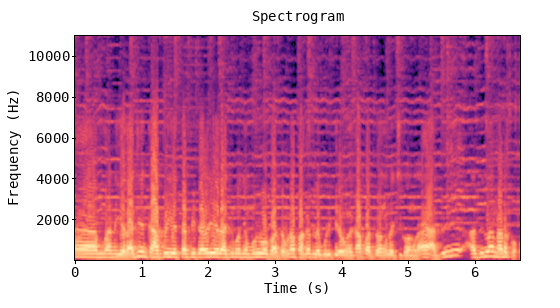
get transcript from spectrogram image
ஏதாச்சும் க- அப்படி தப்பி தவறி ஏதாச்சும் கொஞ்சம் முழுவை பார்த்தோம்னா பக்கத்தில் குளிக்கிறவங்க காப்பாற்றுவாங்கன்னு வச்சுக்கோங்களேன். அது அதெல்லாம் நடக்கும்.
